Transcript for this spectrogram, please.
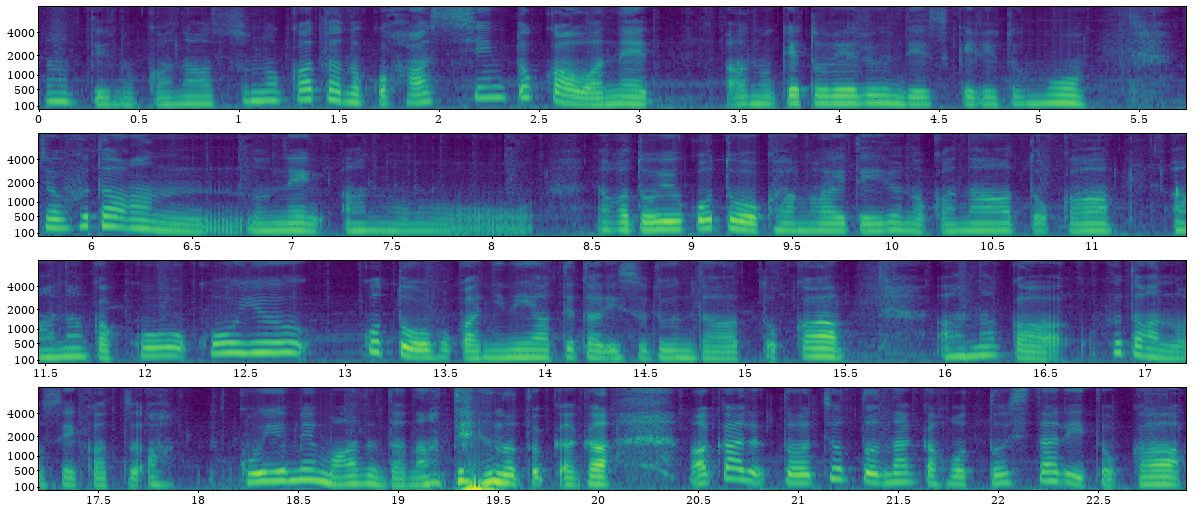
何て言うのかなその方のこう発信とかはねあの受け取れるんですけれどもじゃあ普段のねあのなんかどういうことを考えているのかなとかあなんかこうこういうことを他にねやってたりするんだとかあなんか普段の生活あこういう面もあるんだなっていうのとかが 分かるとちょっとなんかほっとしたりとか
